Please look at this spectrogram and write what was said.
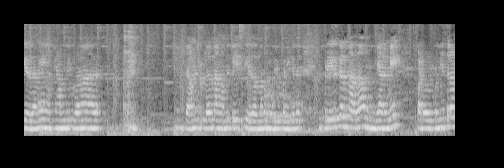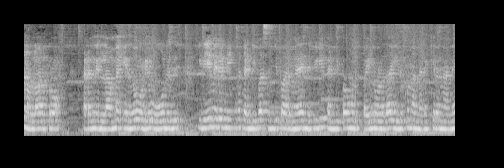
இதுதாங்க எங்கள் ஃபேமிலிக்குள்ளே எங்கள் ஃபேமிலிக்குள்ளே நாங்கள் வந்து பேசி எதாக இருந்தாலும் முடிவு பண்ணிக்கிறது. இப்படி இருக்கிறதுனால தான் உண்மையாலுமே கடவுள் புண்ணியத்தில் நல்லா இருக்கிறோம். கடன் இல்லாமல் ஏதோ அப்படியே ஓடுது. இதேமாரி நீங்களும் கண்டிப்பாக செஞ்சு பாருங்கள் இந்த வீடியோ கண்டிப்பாக உங்களுக்கு பயனுள்ளதாக இருக்கும் நான் நினைக்கிறேன் நான்.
